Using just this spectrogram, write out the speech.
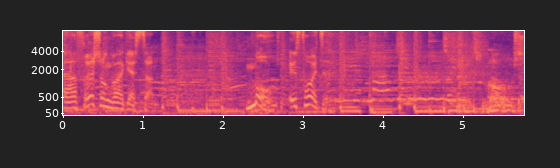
Erfrischung war gestern. Mo ist heute. Mode.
